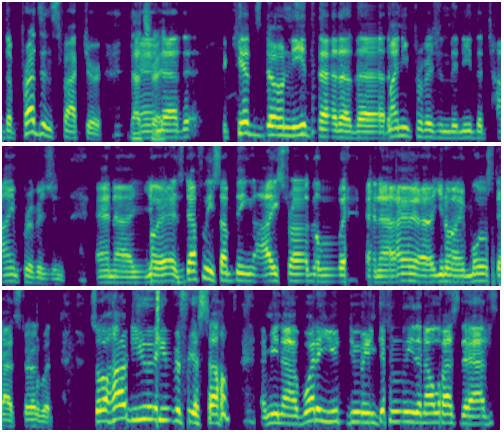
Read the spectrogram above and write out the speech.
the presence factor. That's and, right. Uh, the, the kids don't need the, the, the money provision; they need the time provision. And uh, you know, it's definitely something I struggle with, and i uh, you know, most dads struggle with. So, how do you achieve it for yourself? I mean, uh, what are you doing differently than all of us dads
